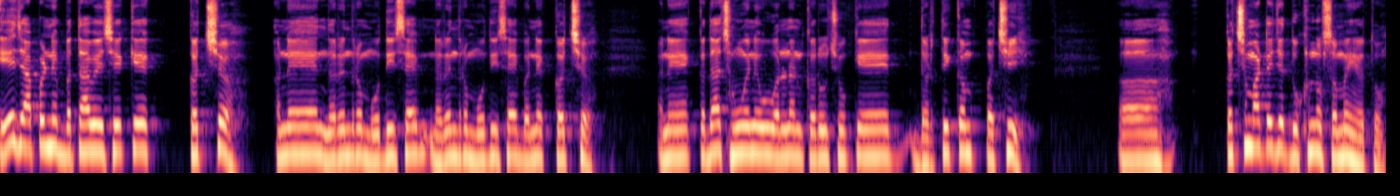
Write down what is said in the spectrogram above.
એ જ આપણને બતાવે છે કે કચ્છ અને નરેન્દ્ર મોદી સાહેબ, નરેન્દ્ર મોદી સાહેબ અને કચ્છ. અને કદાચ હું એને એવું વર્ણન કરું છું કે ધરતીકંપ પછી કચ્છ માટે જે દુઃખનો સમય હતો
